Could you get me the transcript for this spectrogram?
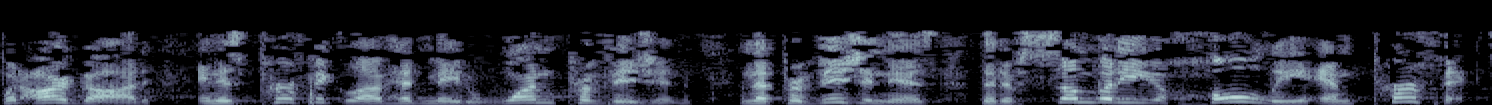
But our God, in His perfect love, had made one provision. And that provision is that if somebody holy and perfect,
